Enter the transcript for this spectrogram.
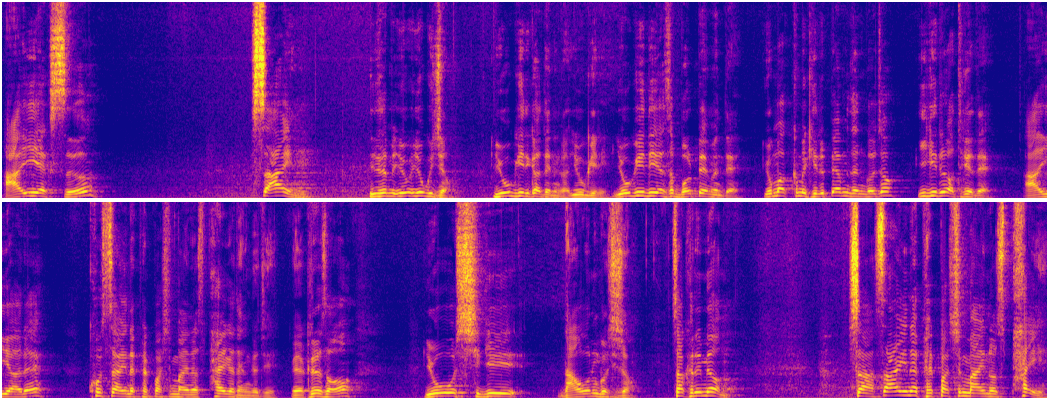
IX 사인 이러면 요, 여기죠. 요 길이가 되는 거야. 요 길이. 요 길이에서 뭘 빼면 돼? 요만큼의 길을 빼면 되는 거죠? 이 길이는 어떻게 돼? IR의 코사인의 180 마이너스 파이가 되는 거지. 예, 그래서 요 식이 나오는 것이죠. 자, 그러면 자, 사인의 180 마이너스 파이,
